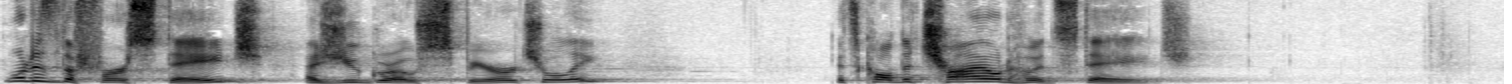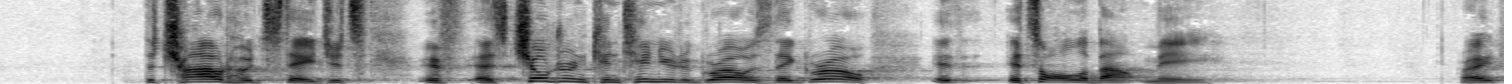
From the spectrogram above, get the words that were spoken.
What is the first stage as you grow spiritually? It's called the childhood stage. The childhood stage. It's if as children continue to grow, as they grow, it, it's all about me. Right?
